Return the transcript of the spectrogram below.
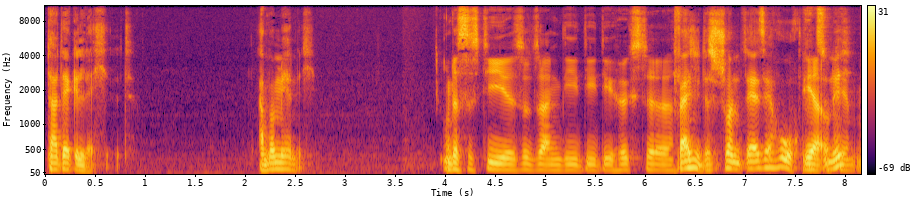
da hat er gelächelt. Aber mehr nicht. Und das ist die sozusagen die, die, die höchste. Ich weiß nicht, das ist schon sehr, sehr hoch. Ja, Findest du okay.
